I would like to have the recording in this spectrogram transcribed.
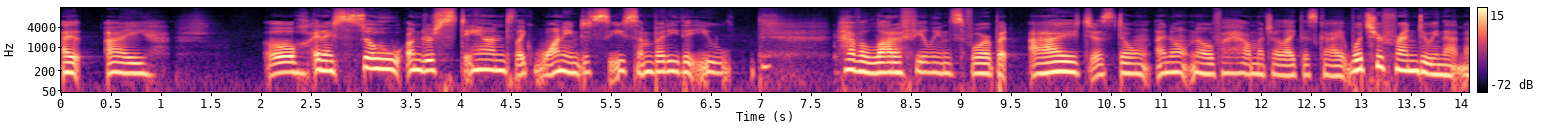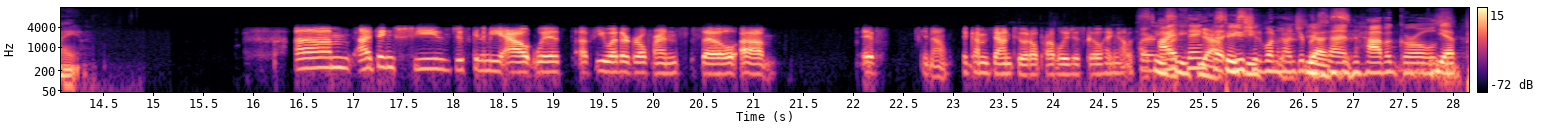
I I oh and I so understand like wanting to see somebody that you have a lot of feelings for but I just don't I don't know if I, how much I like this guy. What's your friend doing that night? Um, I think she's just going to be out with a few other girlfriends. So, um, if you know it comes down to it, I'll probably just go hang out with her. I think Yeah. that you should 100% Yes. have a girls Yep.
